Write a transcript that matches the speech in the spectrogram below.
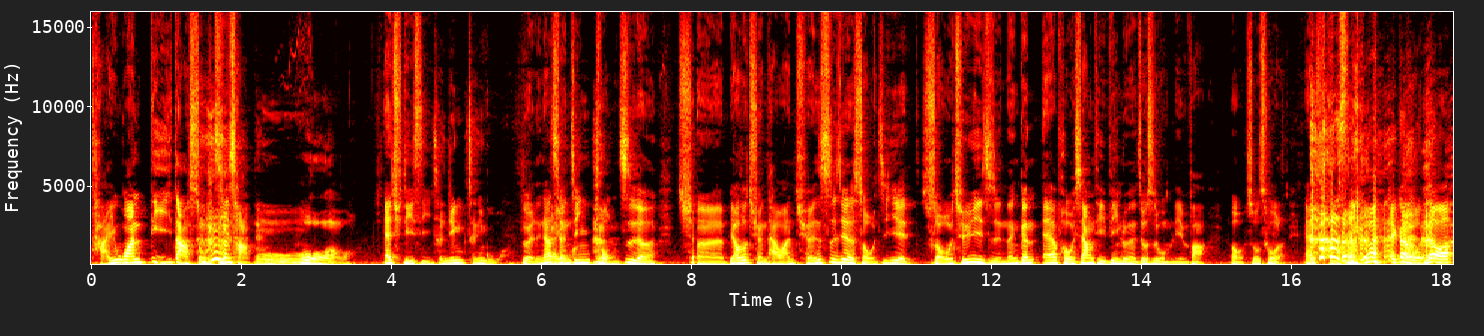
台湾第一大手机厂，哇，HTC 曾经曾经股王，对，人家曾经统治了全呃，不要说全台湾，全世界的手机业首屈一指，能跟 Apple 相提并论的，就是我们联发。哦，说错了。HTC，哎，干我你知道吗？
